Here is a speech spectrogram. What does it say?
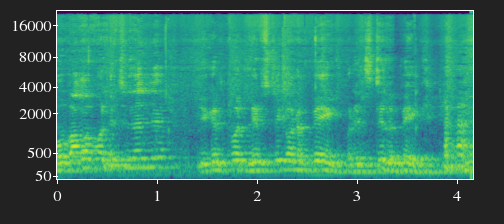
ওবামা বলেছিলেন যে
